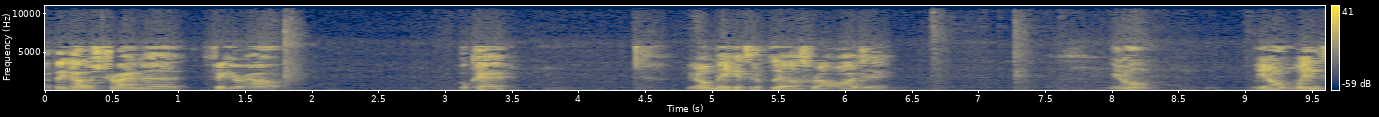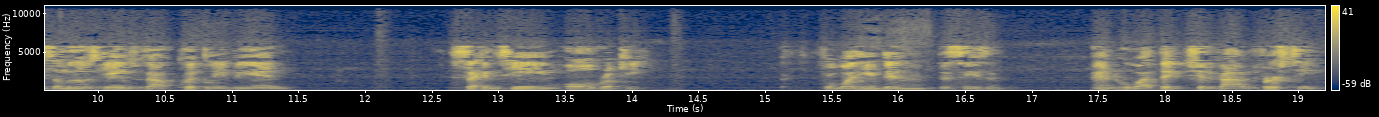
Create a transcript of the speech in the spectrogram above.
I think I was trying to figure out. Okay, we don't make it to the playoffs without RJ. We don't. We don't win some of those games without Quickley being second team all rookie for what he did mm-hmm. this season, and who I think should have gotten first team.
